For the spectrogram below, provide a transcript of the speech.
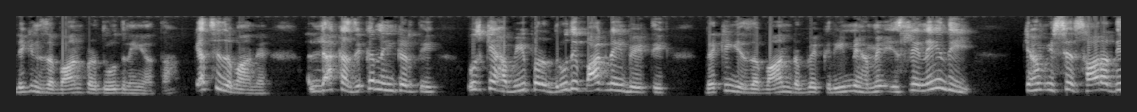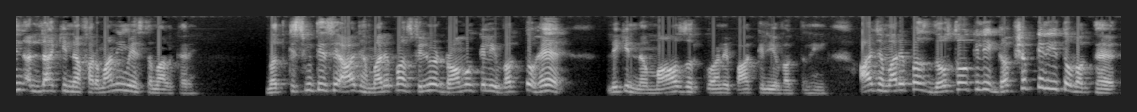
लेकिन जबान पर दूध नहीं आता। कैसी जबान है? अल्लाह का ज़िक्र नहीं करती, उसके हबीब पर द्रूद पाक नहीं भेजती। लेकिन ये जबान रब करीम ने हमें इसलिए नहीं दी कि हम इससे सारा दिन अल्लाह की नाफरमानी में इस्तेमाल करें। बदकिस्मती से आज हमारे पास फ़िल्म ड्रामों के लिए वक्त तो है लेकिन नमाज़ और कुरान पाक के लिए वक्त नहीं। आज हमारे पास दोस्तों के लिए गपशप के लिए तो वक्त है,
